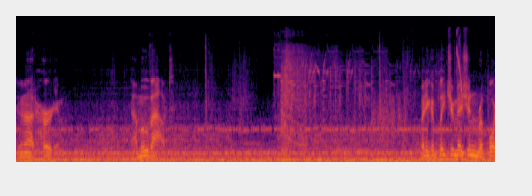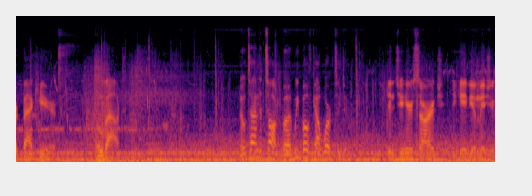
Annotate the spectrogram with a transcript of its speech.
Do not hurt him. Now move out. When you complete your mission, report back here. Move out. No time to talk, bud. We both got work to do. Didn't you hear, Sarge? He gave you a mission.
